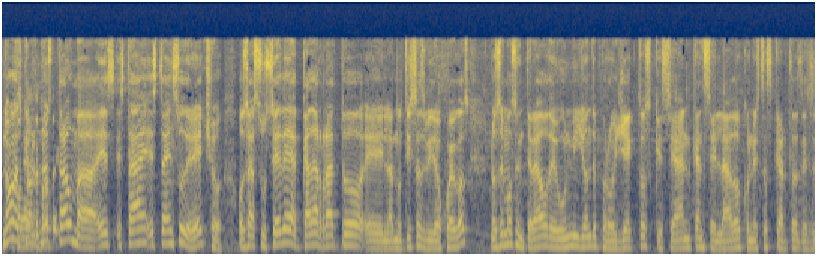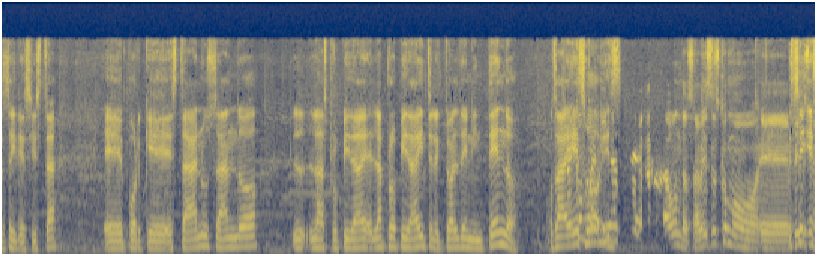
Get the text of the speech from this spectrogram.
No, es que no es trauma, es, está, está en su derecho. O sea, sucede a cada rato eh, las noticias de videojuegos. Nos hemos enterado de un millón de proyectos que se han cancelado con estas cartas de cese y desista eh, porque están usando las propiedades, la propiedad intelectual de Nintendo. O sea, Hay eso es... que agarran la onda, ¿sabes? Es como. eh, Sí, Spencer.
